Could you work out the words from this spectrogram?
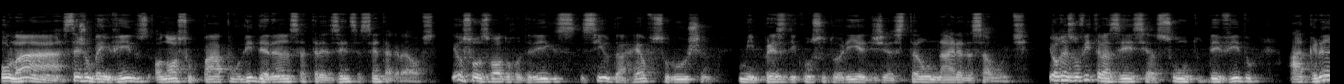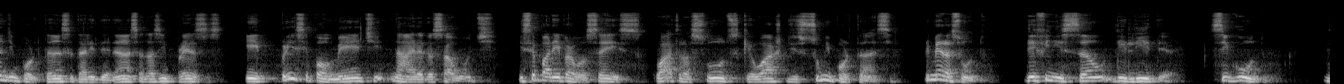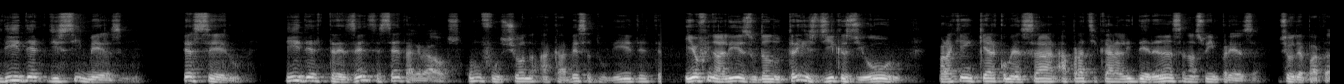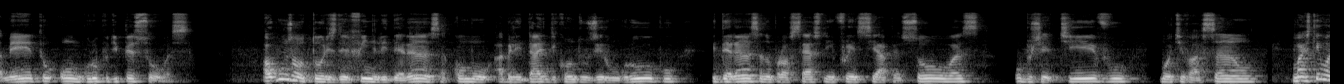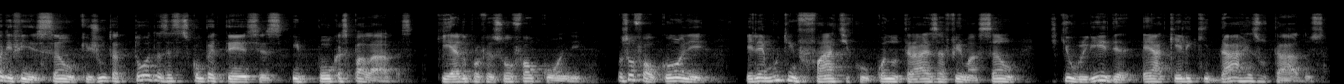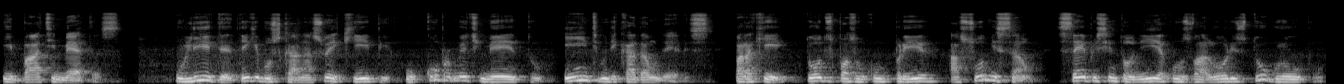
Olá, sejam bem-vindos ao nosso papo Liderança 360 Graus. Eu sou Oswaldo Rodrigues, CEO da Health Solution, uma empresa de consultoria de gestão na área da saúde. Eu resolvi trazer esse assunto devido à grande importância da liderança nas empresas e principalmente na área da saúde. E separei para vocês quatro assuntos que eu acho de suma importância. Primeiro assunto: definição de líder. Segundo, líder de si mesmo. Terceiro, líder 360 graus, como funciona a cabeça do líder. E eu finalizo dando três dicas de ouro para quem quer começar a praticar a liderança na sua empresa, seu departamento ou um grupo de pessoas. Alguns autores definem liderança como habilidade de conduzir um grupo, liderança no processo de influenciar pessoas, objetivo, motivação. Mas tem uma definição que junta todas essas competências em poucas palavras, que é do professor Falcone. O professor Falcone ele é muito enfático quando traz a afirmação de que o líder é aquele que dá resultados e bate metas. O líder tem que buscar na sua equipe o comprometimento íntimo de cada um deles, para que todos possam cumprir a sua missão, sempre em sintonia com os valores do grupo.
